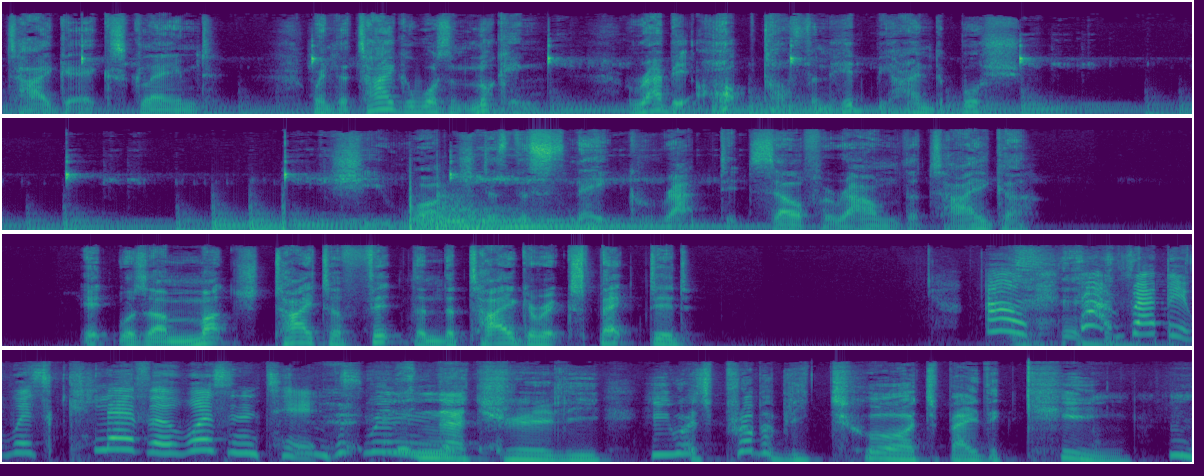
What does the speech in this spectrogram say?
Tiger exclaimed. When the tiger wasn't looking, Rabbit hopped off and hid behind a bush. She watched as the snake wrapped itself around the tiger. It was a much tighter fit than the tiger expected. Oh, that rabbit was clever, wasn't it? Well, naturally. He was probably taught by the king. Hmm.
